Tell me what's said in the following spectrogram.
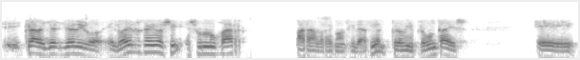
eh, claro, yo, yo digo, el Valle de los Caídos sí es un lugar para la reconciliación, pero mi pregunta es, eh,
